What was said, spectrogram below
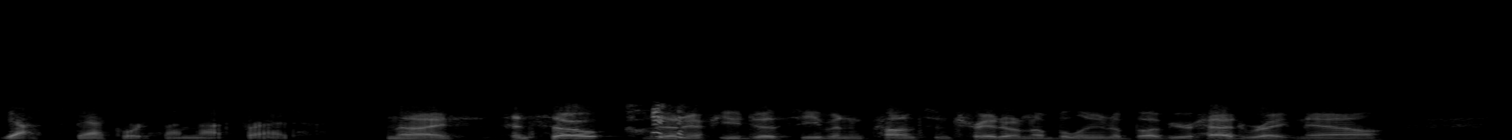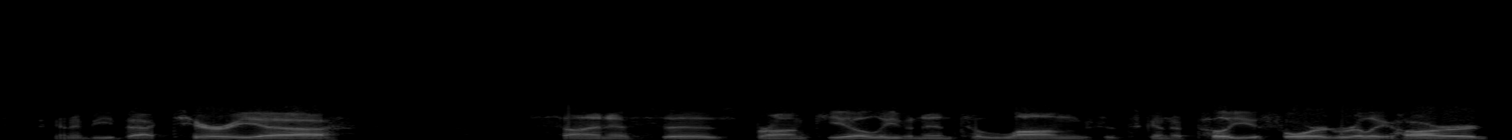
Yes, backwards. I'm not Fred. Nice. And so then if you just even concentrate on a balloon above your head right now, it's going to be bacteria, sinuses, bronchial, even into lungs. It's going to pull you forward really hard.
